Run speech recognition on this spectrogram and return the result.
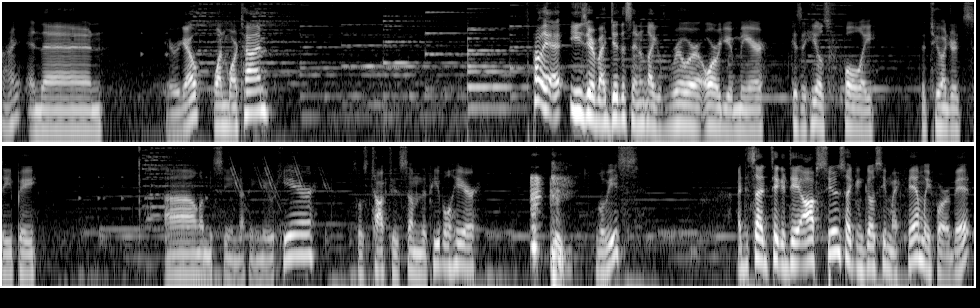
All right, and then here we go. One more time. It's probably easier if I did this in like Ruhr or Ymir because it heals fully the 200 CP. Uh, let me see, nothing new here. So let's talk to some of the people here. Luis? I decided to take a day off soon so I can go see my family for a bit.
